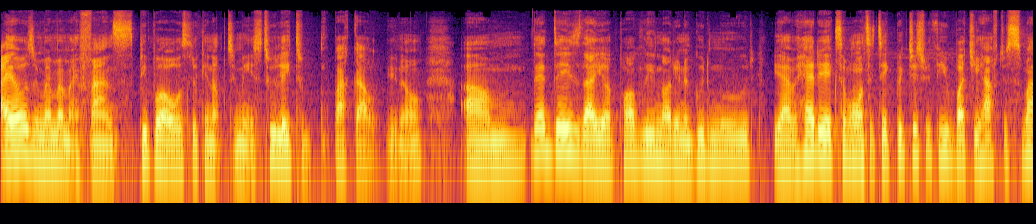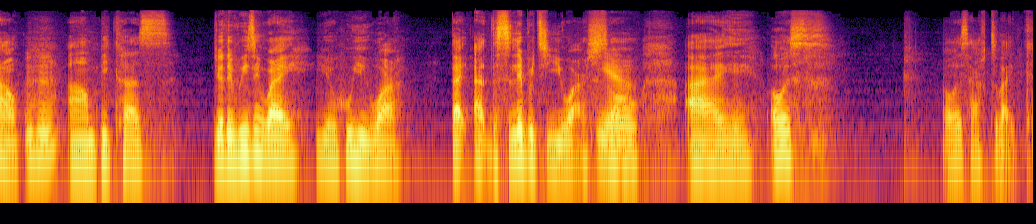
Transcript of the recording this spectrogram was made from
I always remember my fans. People are always looking up to me. It's too late to back out, you know. Um, there are days that you're probably not in a good mood. You have a headache. Someone wants to take pictures with you, but you have to smile um, because you're the reason why you're who you are, that uh, the celebrity you are. So Yeah. I always, always have to like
